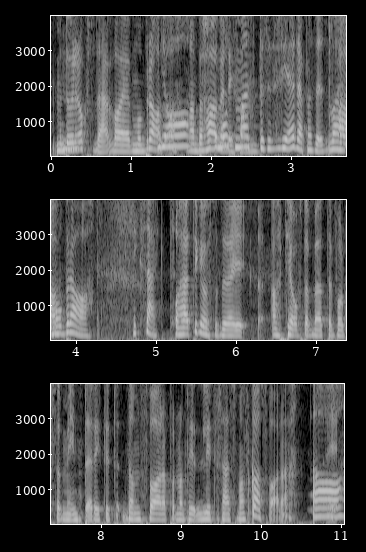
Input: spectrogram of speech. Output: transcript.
Men då är det mm. också det här, vad är må bra då? Ja, man behöver då måste liksom... man specificera det på något vis. Vad är ja. må bra? Exakt. Och här tycker jag också att, är, att jag ofta möter folk som inte riktigt, de svarar på någonting lite så här som man ska svara. Ja.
